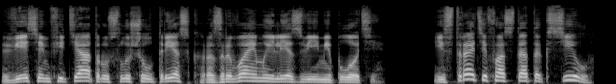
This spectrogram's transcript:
Весь амфитеатр услышал треск, разрываемый лезвиями плоти. Истратив остаток сил,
